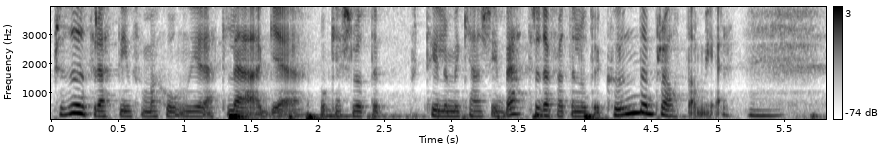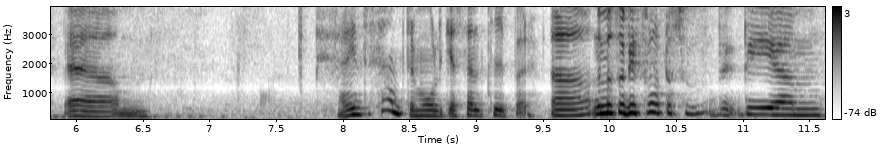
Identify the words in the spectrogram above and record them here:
precis rätt information i rätt läge och kanske låter, till och med kanske är bättre därför att den låter kunden prata mer. Ehm, ja, det är intressant det med olika säljtyper. Ja, nej, men så det är svårt att... Det, det, ehm,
